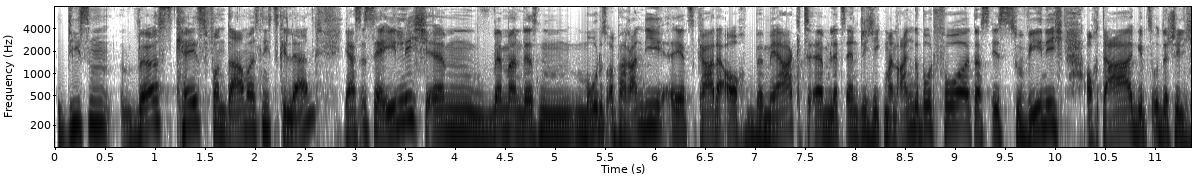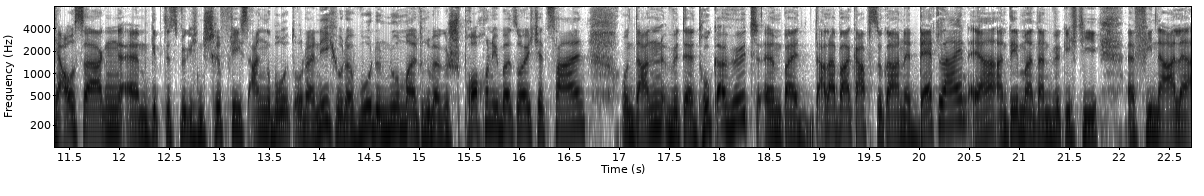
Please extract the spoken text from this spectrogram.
diesem Worst Case von damals nichts gelernt? Ja, es ist sehr ähnlich, ähm, wenn man dessen Modus operandi jetzt gerade auch bemerkt. Ähm, letztendlich legt man ein Angebot vor, das ist zu wenig. Auch da gibt es unterschiedliche Aussagen. Ähm, gibt es wirklich ein schriftliches Angebot oder nicht? Oder wurde nur mal drüber gesprochen über solche Zahlen? Und dann wird der Druck erhöht. Ähm, bei Dalaba gab es sogar eine Deadline, ja, an dem man dann wirklich die äh, finale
